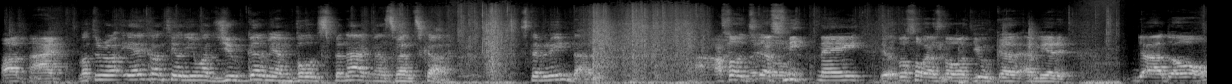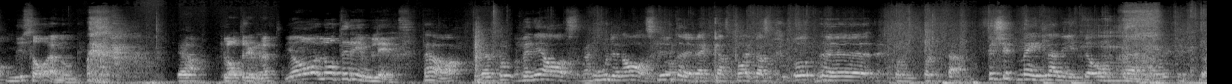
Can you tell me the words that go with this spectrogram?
Ja, nej. Vad tror du? Erik har en teori om att juggar mer än våldsbenägna svenskar. Stämmer du in där? Alltså, snitt... Nej. Då sa jag snarare att juggar är mer... Ja, då, ja, det sa jag nog. Ja. Låter rimligt. Ja, låter rimligt. Ja. Men det avs orden avslutar i veckans podcast. Och, eh, försök mejla lite om... Eh,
